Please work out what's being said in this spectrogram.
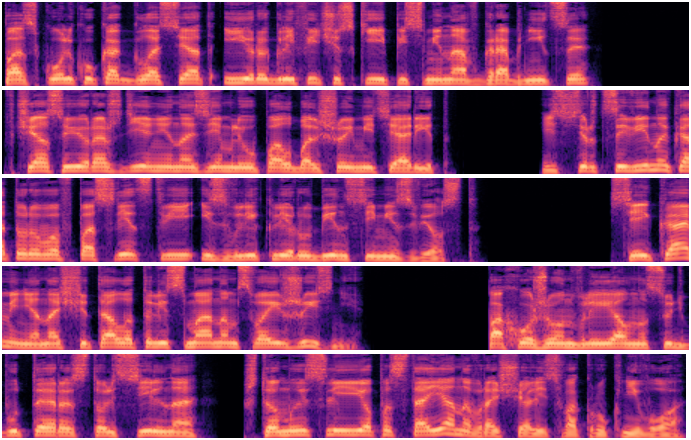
поскольку, как гласят иероглифические письмена в гробнице, в час ее рождения на Землю упал большой метеорит, из сердцевины которого впоследствии извлекли рубин семи звезд. Сей камень она считала талисманом своей жизни. Похоже, он влиял на судьбу Терры столь сильно, что мысли ее постоянно вращались вокруг него.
